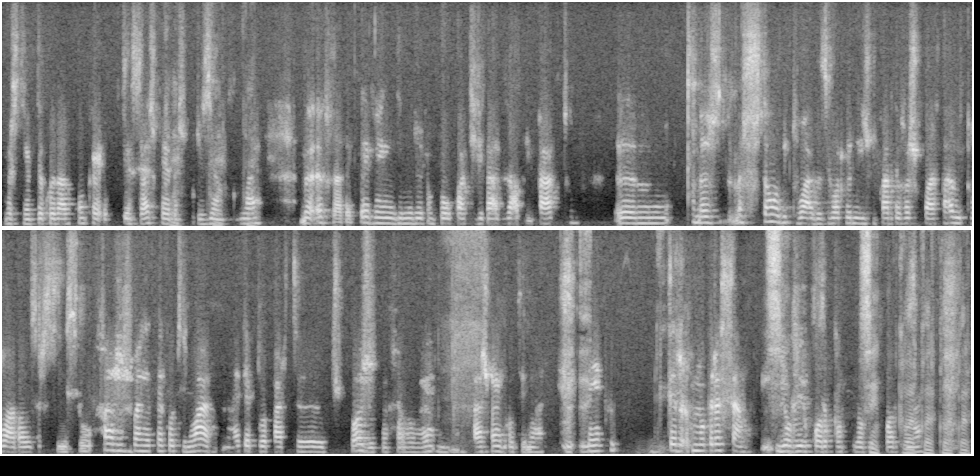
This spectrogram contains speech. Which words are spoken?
Mas tinha que ter cuidado com que, potenciais quedas, por exemplo, claro, não é? Mas a verdade é que devem diminuir um pouco a atividade de alto impacto. Um, mas, mas estão habituadas e o organismo cardiovascular está habituado ao exercício, faz bem até continuar, não é? até pela parte psicológica, é? faz bem continuar. Tem que ter moderação e, e, ouvir o corpo. Ouvir Sim, o corpo, claro, é? claro, claro, claro.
